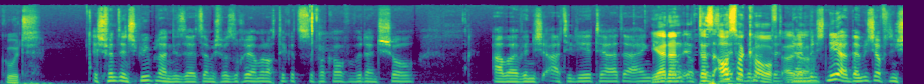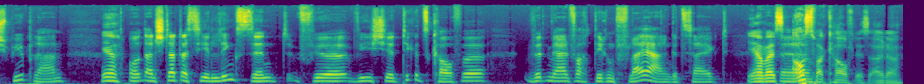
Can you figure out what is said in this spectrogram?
Gut. Ich finde den Spielplan hier seltsam. Ich versuche ja immer noch Tickets zu verkaufen für deine Show. Aber wenn ich Ateliertheater eingebe. Ja, dann- das ist Seite bin, ausverkauft, dann, Alter. Dann bin ich, nee, dann bin ich auf den Spielplan. Ja. Und anstatt dass hier Links sind, für wie ich hier Tickets kaufe, wird mir einfach deren Flyer angezeigt. Ja, weil es Ähm, ausverkauft ist, Alter.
